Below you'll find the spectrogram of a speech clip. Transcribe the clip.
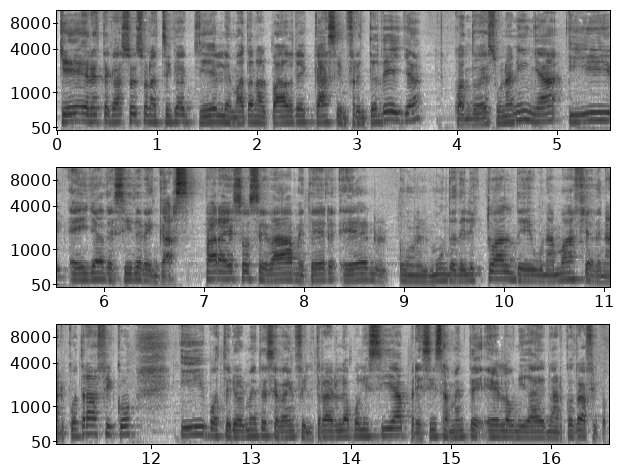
Que en este caso es una chica que le matan al padre casi enfrente de ella cuando es una niña y ella decide vengarse. Para eso se va a meter en el mundo delictual de una mafia de narcotráfico y posteriormente se va a infiltrar en la policía precisamente en la unidad de narcotráfico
